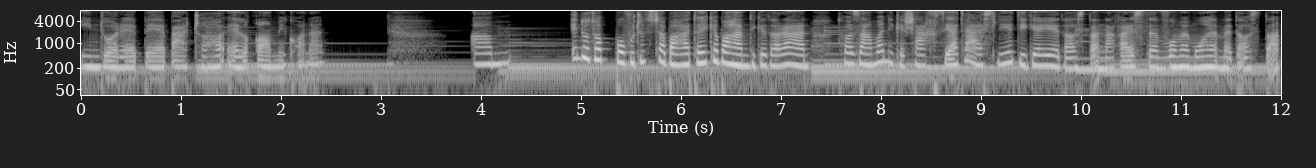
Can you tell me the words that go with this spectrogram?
این دوره به بچه ها القا می‌کنن. این دوتا با وجود شباهت هایی که با همدیگه دارن تا زمانی که شخصیت اصلی دیگه داستان نفر سوم مهم داستان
